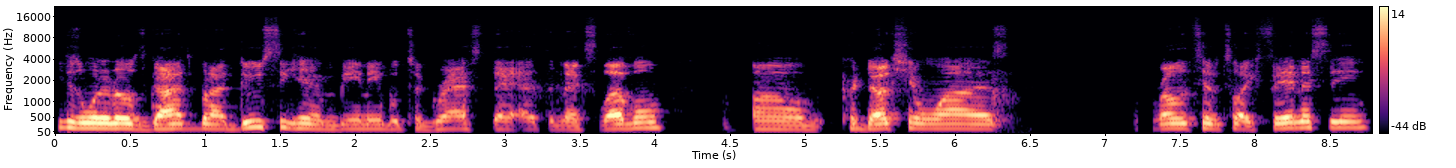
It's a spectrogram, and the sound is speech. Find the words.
He's just one of those guys, but I do see him being able to grasp that at the next level. Um, production wise, relative to like fantasy,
